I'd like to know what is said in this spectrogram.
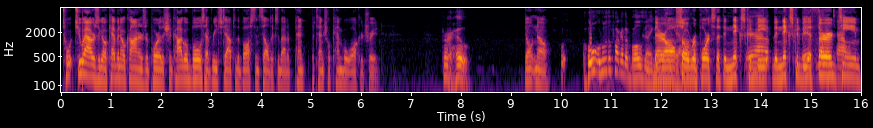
Two, hours ago, Kevin O'Connor's reported the Chicago Bulls have reached out to the Boston Celtics about a pen, potential Kemba Walker trade. For who? Don't know. Who who the fuck are the Bulls going to get? There are also reports that the Knicks could Yeah. be the Knicks could be a third team.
